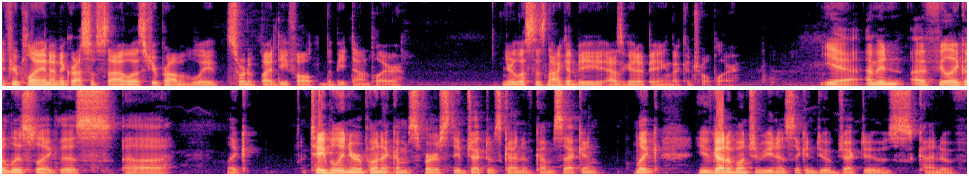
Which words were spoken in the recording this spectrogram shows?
If you're playing an aggressive style list, you're probably sort of by default the beatdown player. Your list is not going to be as good at being the control player. Yeah, I mean, I feel like a list like this, uh, like tabling your opponent comes first. The objectives kind of come second. Like you've got a bunch of units that can do objectives, kind of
